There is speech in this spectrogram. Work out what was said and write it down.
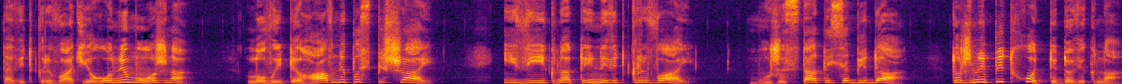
та відкривать його не можна. Ловити гав не поспішай, і вікна ти не відкривай. Може статися біда, тож не підходьте до вікна.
